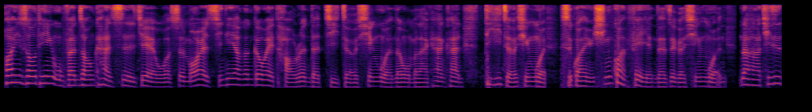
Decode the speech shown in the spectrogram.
欢迎收听五分钟看世界，我是摩尔。今天要跟各位讨论的几则新闻呢，我们来看看第一则新闻是关于新冠肺炎的这个新闻。那其实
